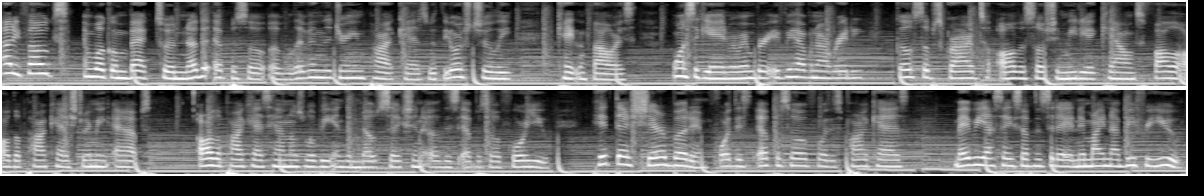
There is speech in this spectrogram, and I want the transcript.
Howdy, folks, and welcome back to another episode of Living the Dream podcast with yours truly, Katlyn Flowers. Once again, remember if you haven't already, go subscribe to all the social media accounts, follow all the podcast streaming apps. All the podcast handles will be in the notes section of this episode for you. Hit that share button for this episode, for this podcast. Maybe I say something today and it might not be for you,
